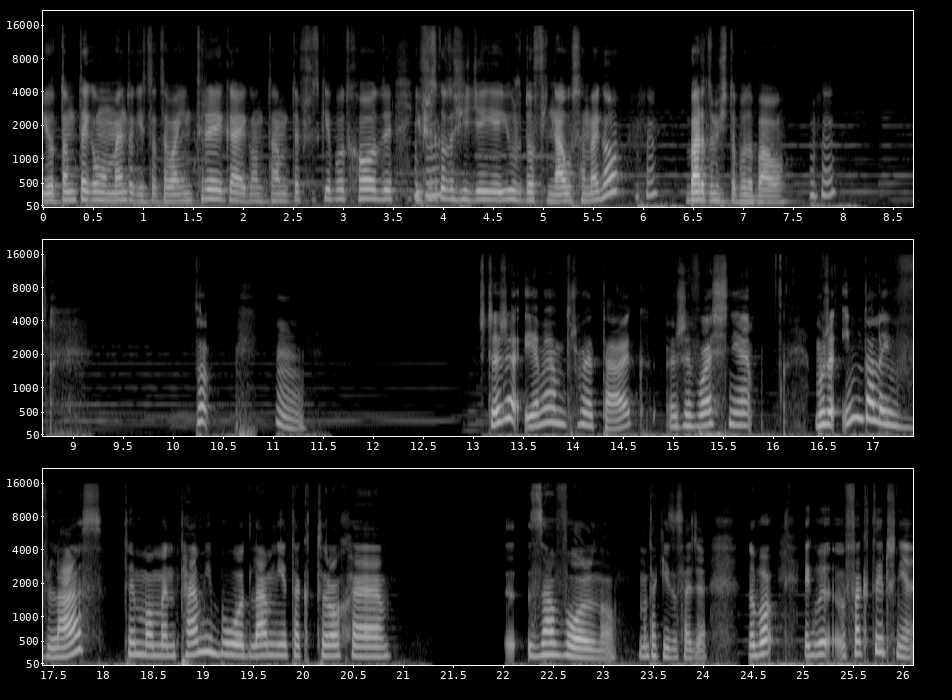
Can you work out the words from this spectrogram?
I od tamtego momentu, jak jest ta cała intryga, jak on tam te wszystkie podchody mhm. i wszystko, co się dzieje już do finału samego, mhm. bardzo mi się to podobało. Mhm. To. Hmm. Szczerze, ja miałam trochę tak, że właśnie może im dalej w las, tym momentami było dla mnie tak trochę y, za wolno. Na takiej zasadzie. No bo jakby faktycznie,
